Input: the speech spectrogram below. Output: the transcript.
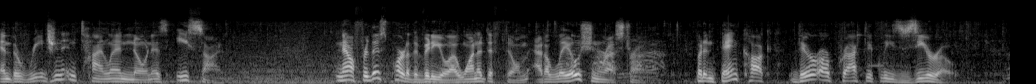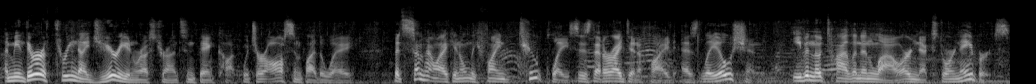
and the region in Thailand known as Isan. Now, for this part of the video, I wanted to film at a Laotian restaurant, but in Bangkok, there are practically zero. I mean, there are three Nigerian restaurants in Bangkok, which are awesome, by the way, but somehow I can only find two places that are identified as Laotian, even though Thailand and Laos are next door neighbors.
